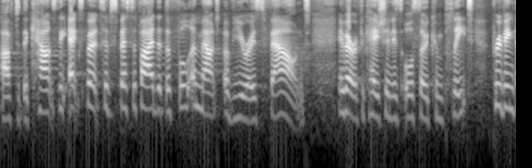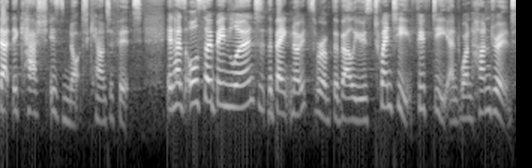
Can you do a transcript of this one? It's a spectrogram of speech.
After the counts, the experts have specified that the full amount of euros found. A verification is also complete, proving that the cash is not counterfeit. It has also been learned that the banknotes were of the values 20, 50 and 100.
